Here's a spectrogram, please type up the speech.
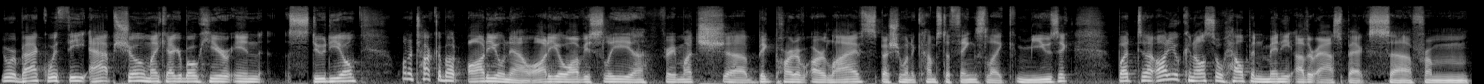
You are back with the App Show. Mike Agerbo here in studio. I want to talk about audio now. Audio, obviously, uh, very much a big part of our lives, especially when it comes to things like music. But uh, audio can also help in many other aspects, uh, from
